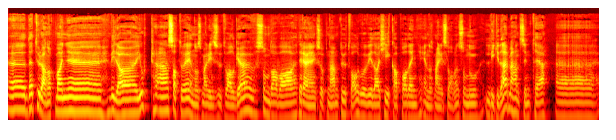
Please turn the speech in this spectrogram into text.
Eh, Det tror jeg nok man eh, ville ha gjort. Jeg satt jo i Eiendomsmeglingsutvalget, som da var et regjeringsoppnevnt utvalg, hvor vi da kikka på den eiendomsmeglingsloven som nå ligger der, med hensyn til eh,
